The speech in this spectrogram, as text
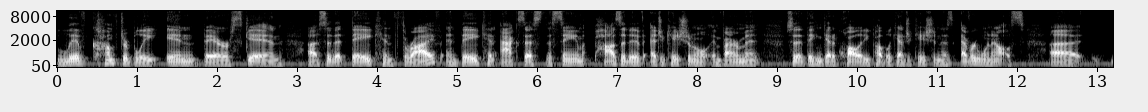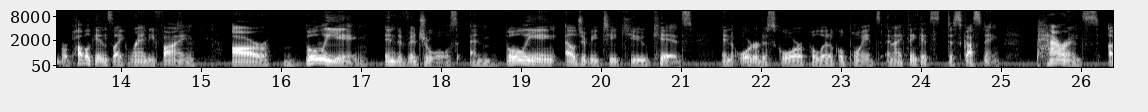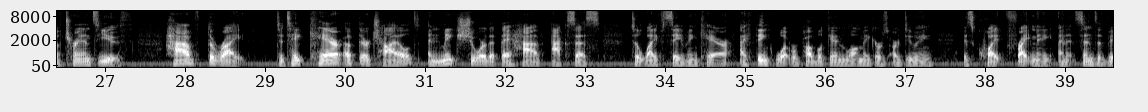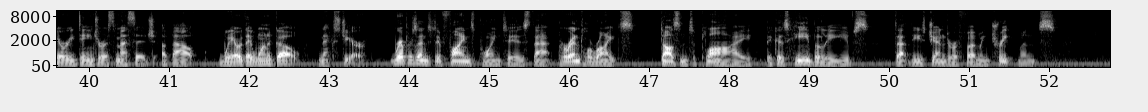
live comfortably in their skin uh, so that they can thrive and they can access the same positive educational environment so that they can get a quality public education as everyone else. Uh, Republicans like Randy Fine are bullying individuals and bullying LGBTQ kids in order to score political points. And I think it's disgusting. Parents of trans youth have the right to take care of their child and make sure that they have access to life saving care. I think what Republican lawmakers are doing is quite frightening and it sends a very dangerous message about where they want to go next year. Representative Fine's point is that parental rights doesn't apply because he believes that these gender affirming treatments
